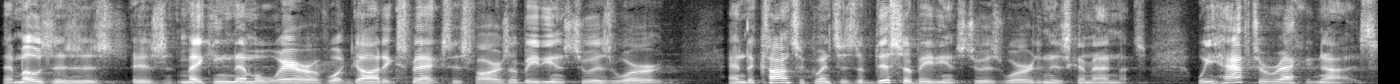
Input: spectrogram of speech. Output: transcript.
that Moses is, is making them aware of what God expects as far as obedience to his word and the consequences of disobedience to his word and his commandments. We have to recognize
